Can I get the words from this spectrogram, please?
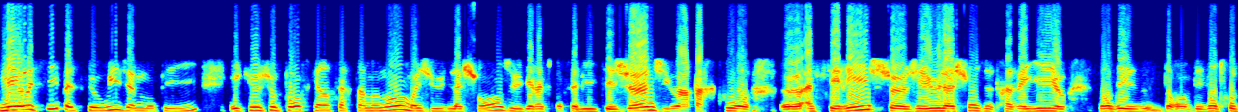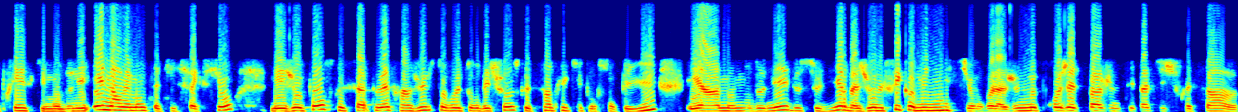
mais aussi parce que oui, j'aime mon pays et que je pense qu'à un certain moment, moi j'ai eu de la chance, j'ai eu des responsabilités jeunes, j'ai eu un parcours euh, assez riche, j'ai eu la chance de travailler euh, dans des dans des entreprises qui m'ont donné énormément de satisfaction, mais je pense que ça peut être un juste retour des choses que de s'impliquer pour son pays et à un moment donné de se dire bah, je le fais comme une mission. Voilà, je ne me projette pas, je ne sais pas si je ferai ça euh,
